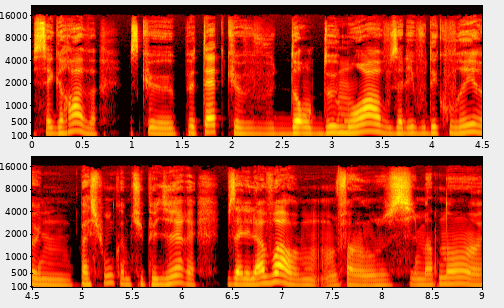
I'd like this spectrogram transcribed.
c'est grave. Parce que peut-être que dans deux mois, vous allez vous découvrir une passion, comme tu peux dire, et vous allez la voir. Enfin, si maintenant,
